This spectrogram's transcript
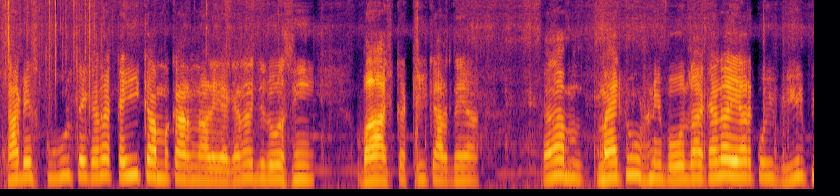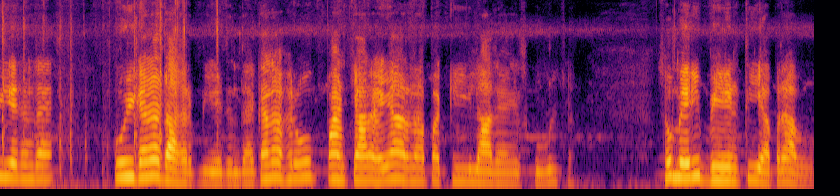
ਸਾਡੇ ਸਕੂਲ ਤੇ ਕਹਿੰਦਾ ਕਈ ਕੰਮ ਕਰਨ ਵਾਲੇ ਆ। ਕਹਿੰਦਾ ਜਦੋਂ ਅਸੀਂ ਬਾਸ਼ ਇਕੱਠੀ ਕਰਦੇ ਆ, ਕਹਿੰਦਾ ਮੈਂ ਝੂਠ ਨਹੀਂ ਬੋਲਦਾ। ਕਹਿੰਦਾ ਯਾਰ ਕੋਈ 20 ਰੁਪਏ ਦਿੰਦਾ ਕੋਈ ਕਹਿੰਦਾ 10 ਰੁਪਏ ਦਿੰਦਾ ਕਹਿੰਦਾ ਫਿਰ ਉਹ 5-4000 ਨਾਲ ਆਪਾਂ ਕੀ ਲਾ ਦਿਆਂਗੇ ਸਕੂਲ 'ਚ। ਸੋ ਮੇਰੀ ਬੇਨਤੀ ਆ ਭਰਾਵੋ,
